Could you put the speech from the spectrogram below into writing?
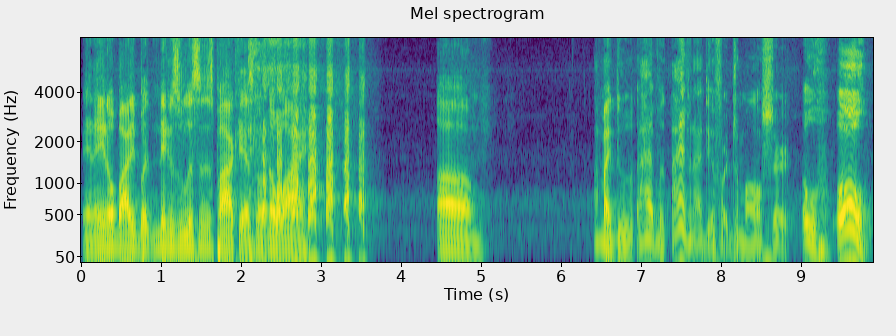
And ain't nobody but niggas who listen to this podcast gonna know why. um, I might do. I have a. I have an idea for a Jamal shirt. Oh, oh,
